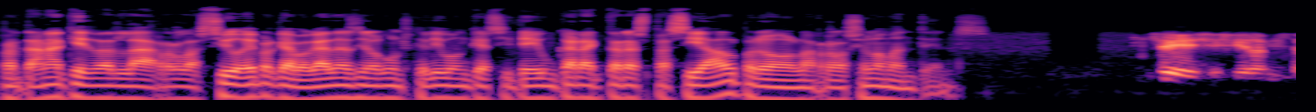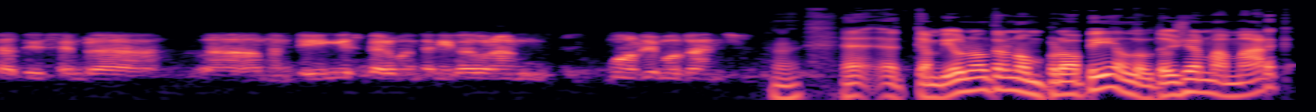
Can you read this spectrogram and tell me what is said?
Per tant, ha quedat la relació, eh? perquè a vegades hi ha alguns que diuen que si té un caràcter especial, però la relació la mantens. Sí, sí, sí, l'amistat sempre la mantinc i espero mantenir-la durant molts i molts anys. Eh, et canvia un altre nom propi, el del teu germà Marc.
